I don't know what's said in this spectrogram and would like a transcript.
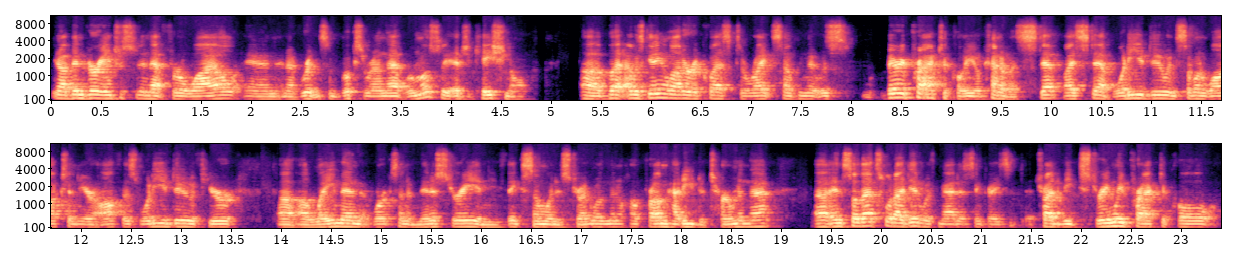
you know, I've been very interested in that for a while, and, and I've written some books around that. We're mostly educational, uh, but I was getting a lot of requests to write something that was very practical, you know, kind of a step by step. What do you do when someone walks into your office? What do you do if you're a layman that works in a ministry and you think someone is struggling with a mental health problem, how do you determine that? Uh, and so that's what I did with Madness and Grace. I tried to be extremely practical,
